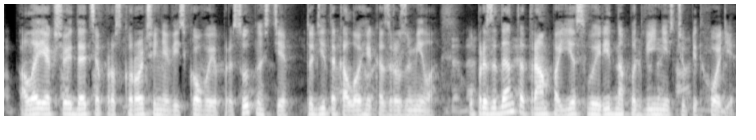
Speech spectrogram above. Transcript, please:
Nearly 200 nations under one command, which is a little absurd. But Але якщо йдеться про скорочення військової присутності, тоді така логіка зрозуміла. У президента Трампа є своєрідна подвійність у підході.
